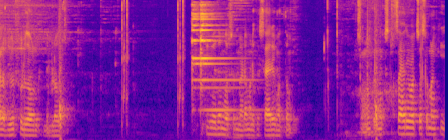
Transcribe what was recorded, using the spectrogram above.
చాలా బ్యూటిఫుల్గా ఉంటుంది బ్లౌజ్ ఈ విధంగా వస్తుంది మేడం మనకి శారీ మొత్తం. సో ఇంకా నెక్స్ట్ శారీ వచ్చేసి మనకి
